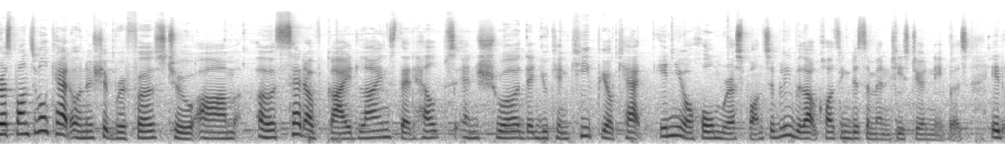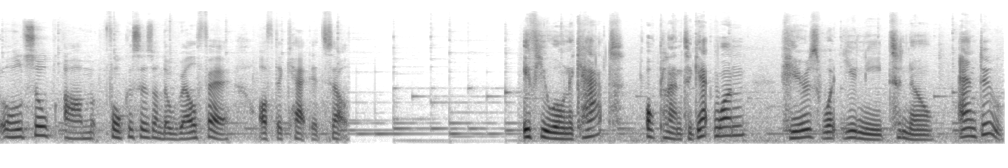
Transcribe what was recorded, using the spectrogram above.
Responsible cat ownership refers to um, a set of guidelines that helps ensure that you can keep your cat in your home responsibly without causing disamenities to your neighbors. It also um, focuses on the welfare of the cat itself. If you own a cat or plan to get one, here's what you need to know and do.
